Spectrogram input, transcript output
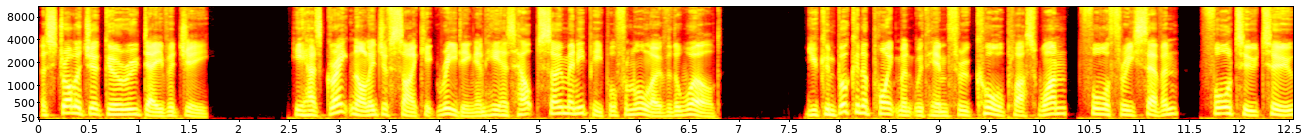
astrologer guru Deva Ji. He has great knowledge of psychic reading and he has helped so many people from all over the world. You can book an appointment with him through call plus 1 437 422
